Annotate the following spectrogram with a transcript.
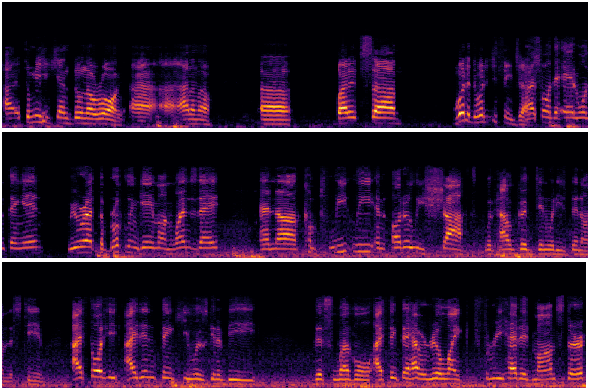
Uh, to me, he can't do no wrong. Uh, I, I, don't know, uh, but it's. Uh, what did What did you think, Josh? I just wanted to add one thing in. We were at the Brooklyn game on Wednesday, and uh, completely and utterly shocked with how good Dinwiddie's been on this team. I thought he. I didn't think he was going to be this level. I think they have a real like three-headed monster.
